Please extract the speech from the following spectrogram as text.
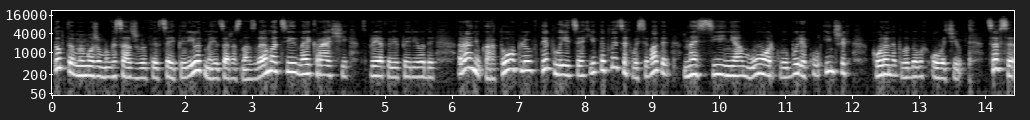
Тобто ми можемо висаджувати в цей період, ми зараз назвемо ці найкращі сприятливі періоди, ранню картоплю в теплицях і в теплицях висівати насіння, моркви, буряку, інших коренеплодових овочів. Це все,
